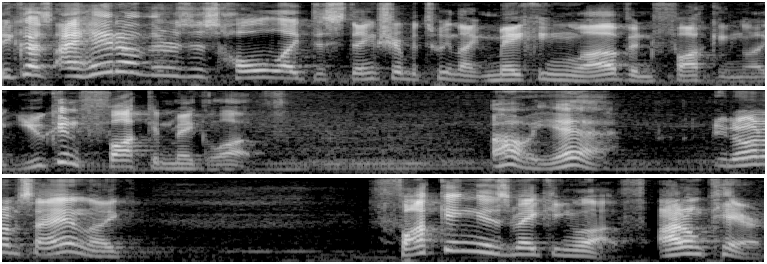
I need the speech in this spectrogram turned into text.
Because I hate how there's this whole like distinction between like making love and fucking. Like you can fuck and make love. oh yeah, You know what I'm saying? Like fucking is making love. I don't care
